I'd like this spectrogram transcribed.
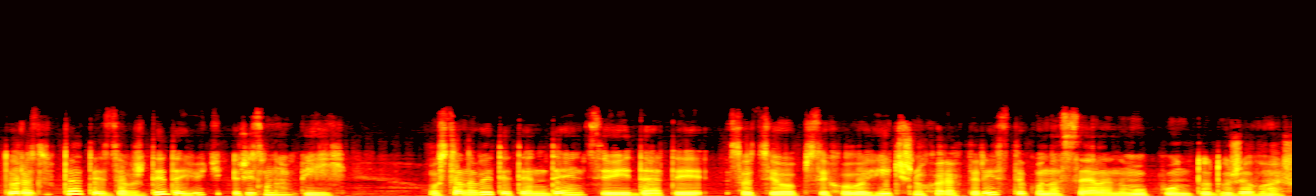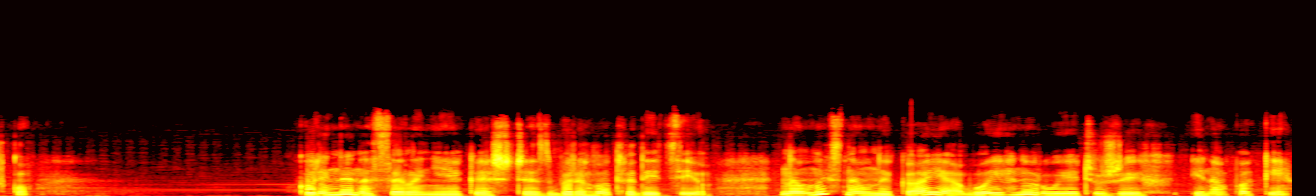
то результати завжди дають різнобій. Установити тенденцію і дати соціопсихологічну характеристику населеному пункту дуже важко. Корінне населення, яке ще зберегло традицію, навмисне уникає або ігнорує чужих і навпаки.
